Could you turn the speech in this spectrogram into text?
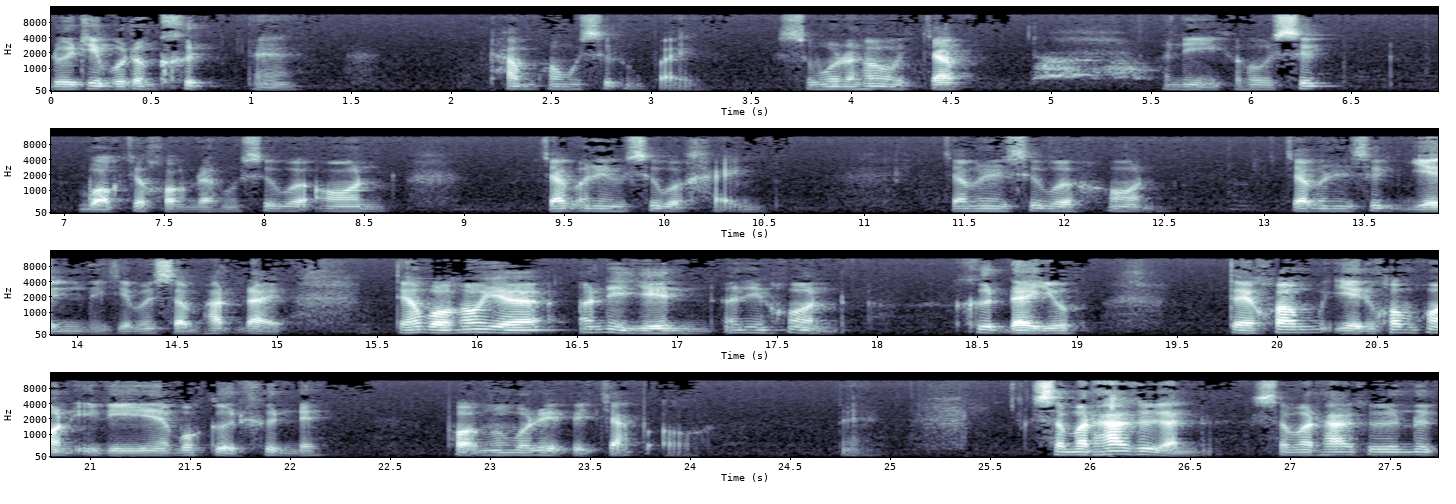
โดยที่บุต้องขึ้นนะทำความรู้สึกลงไป สมมติเราจับอันนี้ก็รู้สึกบอกเจ้าของได้รู้สึกว่าอ่อน จับอันนี้ซื้อว่าแข็งจับอันนี้ซื้อว่าห้อนจับอันนี้ซื้อเย็นนี่จะมันสัมผัสได้ แต่เขาบอกเขาจะอันนี้เย็น อันนี้ห้อนขึ้นได้อยู่ แต่ความเย็นความห้อนอีดีเนี่ยบ่เกิดขึ้นเด้เพราะมันบ่ได้ไปจับเอาสมถะคือกัน สมถะคือนึก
